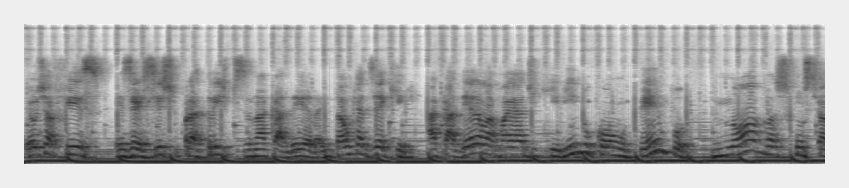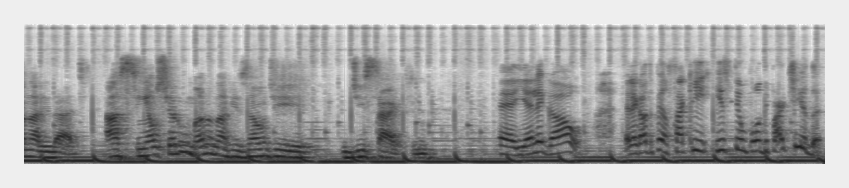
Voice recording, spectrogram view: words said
Eu já fiz exercício para tríceps na cadeira. Então quer dizer que a cadeira ela vai adquirindo com o tempo novas funcionalidades. Assim é o ser humano na visão de, de Sartre. Né? É, e é legal. É legal de pensar que isso tem um ponto de partida.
